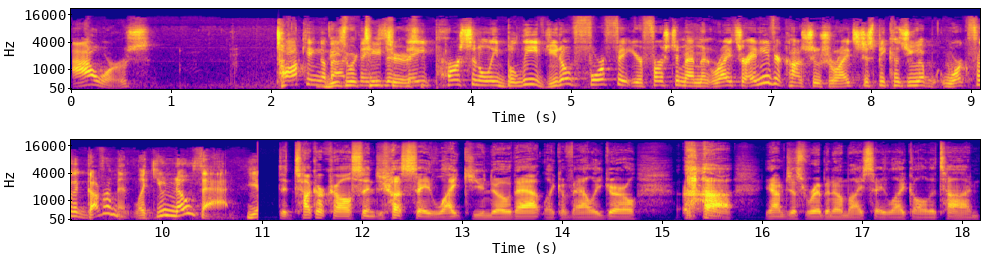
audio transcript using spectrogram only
hours talking about These were things teachers. that they personally believed. You don't forfeit your First Amendment rights or any of your constitutional rights just because you work for the government. Like, you know that. Yeah. Did Tucker Carlson just say, like you know that, like a Valley girl? yeah, I'm just ribbing him. I say like all the time.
